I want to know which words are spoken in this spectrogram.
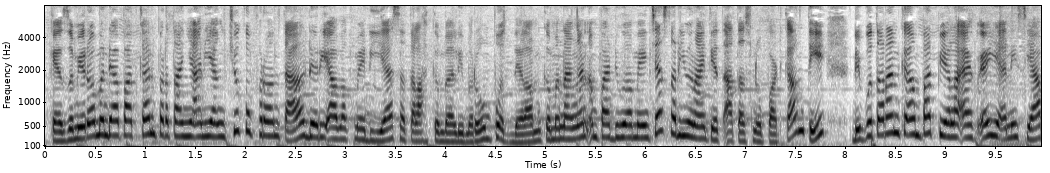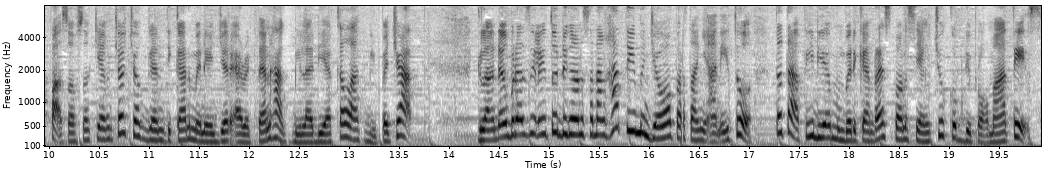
Casemiro mendapatkan pertanyaan yang cukup frontal dari awak media setelah kembali merumput dalam kemenangan 4-2 Manchester United atas Newport County di putaran keempat Piala FA yakni siapa sosok yang cocok gantikan manajer Erik Ten Hag bila dia kelak dipecat. Gelandang Brasil itu dengan senang hati menjawab pertanyaan itu, tetapi dia memberikan respons yang cukup diplomatis.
